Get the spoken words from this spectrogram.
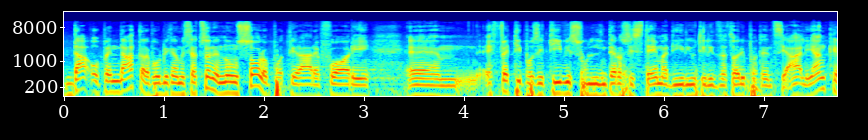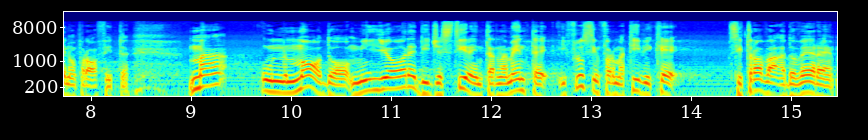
Da Open Data la pubblica amministrazione non solo può tirare fuori ehm, effetti positivi sull'intero sistema di riutilizzatori potenziali, anche no profit, ma un modo migliore di gestire internamente i flussi informativi che si trova a dover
